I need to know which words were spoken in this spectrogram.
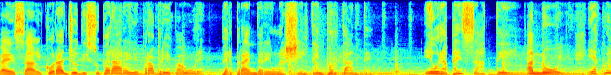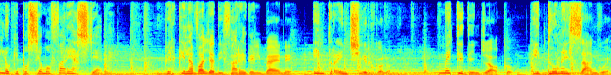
Pensa al coraggio di superare le proprie paure per prendere una scelta importante. E ora pensa a te, a noi e a quello che possiamo fare assieme. Perché la voglia di fare del bene entra in circolo. Mettiti in gioco e dona il sangue.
